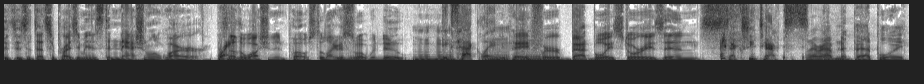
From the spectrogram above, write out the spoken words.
it, is it that surprising? I mean, it's the National Enquirer. It's Right. not the Washington Post. They're like, this is what we do. Mm-hmm. Exactly. We pay mm-hmm. for Bat Boy stories and sexy texts. Whatever happened to Bat Boy?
